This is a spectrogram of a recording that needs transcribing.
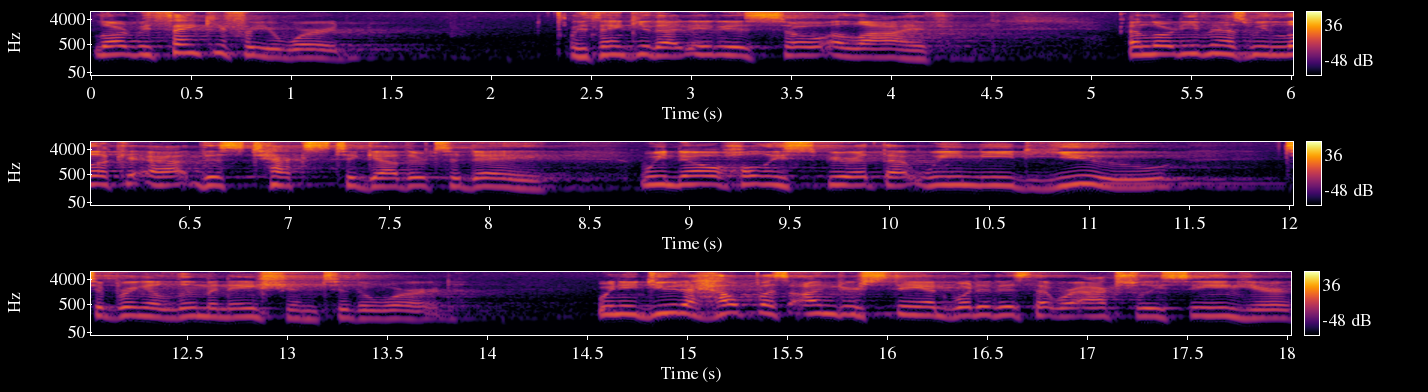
Lord, we thank you for your word. We thank you that it is so alive. And Lord, even as we look at this text together today, we know, Holy Spirit, that we need you to bring illumination to the word. We need you to help us understand what it is that we're actually seeing here.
